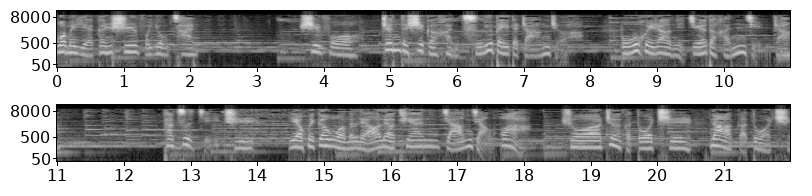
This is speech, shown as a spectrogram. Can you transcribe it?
我们也跟师傅用餐。师傅真的是个很慈悲的长者，不会让你觉得很紧张。他自己吃，也会跟我们聊聊天、讲讲话，说这个多吃，那个多吃。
